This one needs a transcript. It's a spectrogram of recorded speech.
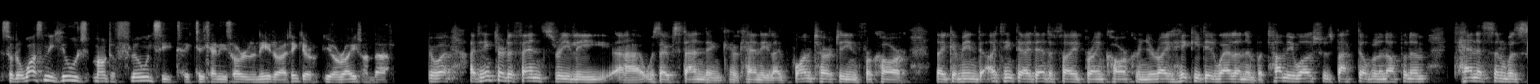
so there wasn't a huge amount of fluency to Kilkenny's hurling either. I think you're you're right on that. I think their defence really uh, was outstanding, Kilkenny, like 113 for Cork. Like, I mean, I think they identified Brian Corcoran. You're right, Hickey did well on him, but Tommy Walsh was back doubling up on him. Tennyson was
